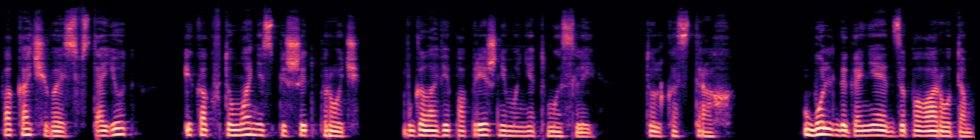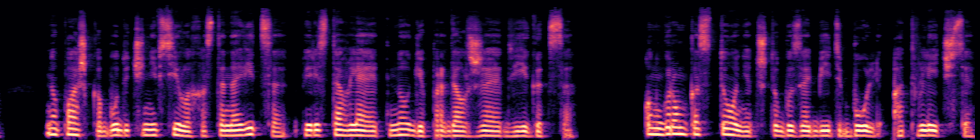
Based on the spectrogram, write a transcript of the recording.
Покачиваясь, встает и, как в тумане, спешит прочь. В голове по-прежнему нет мыслей, только страх. Боль догоняет за поворотом, но Пашка, будучи не в силах остановиться, переставляет ноги, продолжая двигаться. Он громко стонет, чтобы забить боль, отвлечься.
